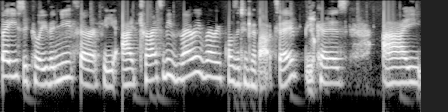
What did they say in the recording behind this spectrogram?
basically, the new therapy, I try to be very, very positive about it because I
